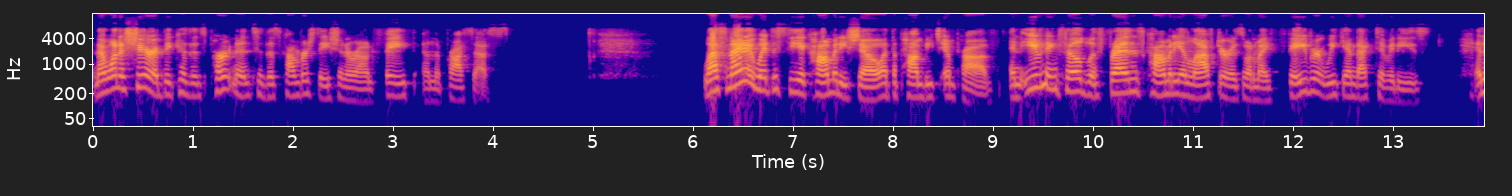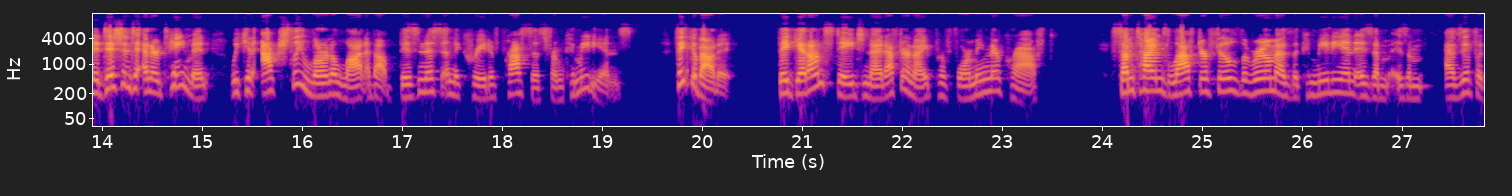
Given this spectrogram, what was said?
And I want to share it because it's pertinent to this conversation around faith and the process. Last night, I went to see a comedy show at the Palm Beach Improv. An evening filled with friends, comedy, and laughter is one of my favorite weekend activities. In addition to entertainment, we can actually learn a lot about business and the creative process from comedians. Think about it. They get on stage night after night performing their craft. Sometimes laughter fills the room as the comedian is a, is a, as if a,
